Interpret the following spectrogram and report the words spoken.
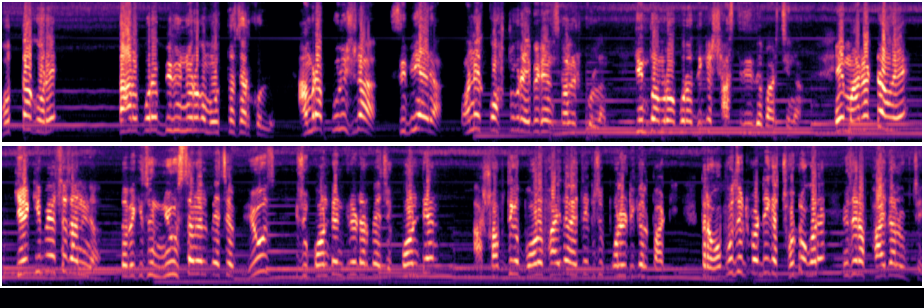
হত্যা করে তার উপরে বিভিন্ন রকম অত্যাচার করল। আমরা পুলিশরা, সিবিআইরা অনেক কষ্ট করে এভিডেন্স কালেক্ট করলাম, কিন্তু আমরা অপরাধীকে শাস্তি দিতে পারছি না। এই মার্ডারটা হয়ে কে কি পেয়েছে জানি না, তবে কিছু নিউজ চ্যানেল পেয়েছে ভিউজ কিছু কন্টেন্ট ক্রিয়েটার পেয়েছে কন্টেন্ট আর সব থেকে বড় ফায়দা হয়েছে কিছু পলিটিক্যাল পার্টি তারা অপোজিট পার্টিকে ছোট করে নিজেরা ফায়দা লুটছে।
